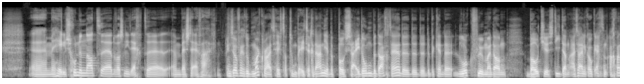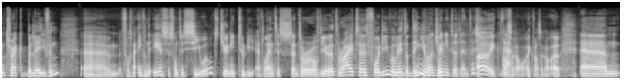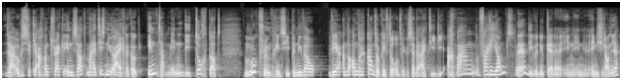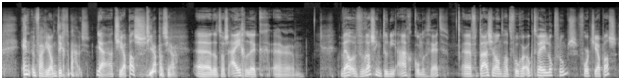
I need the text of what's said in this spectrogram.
uh, mijn hele schoenen nat, uh, dat was niet echt een beste ervaring. In zoverre doet Mark Wright heeft dat toen beter gedaan. Die hebben Poseidon bedacht, hè? De, de, de, de bekende lokvloem, maar dan bootjes die dan uiteindelijk ook echt een achtbaan-track beleven. Ehm, volgens mij een van de eerste stond in SeaWorld, Journey to the Atlantis Center of the Earth Ride 4D. Hoe heet dat ding, joh? Oh, Journey to Atlantis. Oh, ik was ja. er al. Ik was er al. Oh. Um, waar ook een stukje achtbaan-track in zat. Maar het is nu eigenlijk ook Intamin die toch dat lokvloem-principe nu wel weer aan de andere kant ook heeft doorontwikkeld. Ze hebben eigenlijk die, die achtbaan variant, hè, die we nu kennen in, in Energielandia, en een variant dichter bij huis. Ja, Chiapas. Chiapas, ja. Uh, dat was eigenlijk uh, wel een verrassing toen die aangekondigd werd. Uh, Fantasieland had vroeger ook twee lokvloems voor Chiapas.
